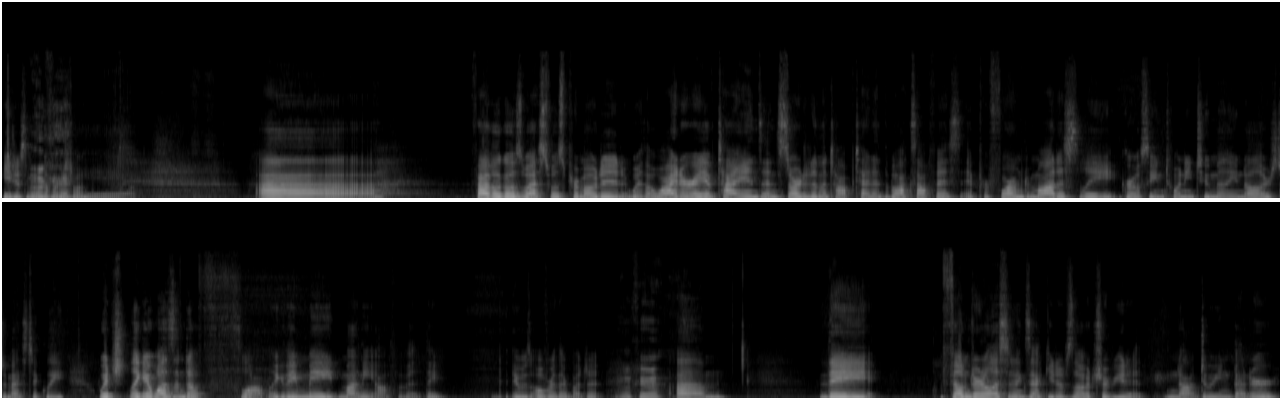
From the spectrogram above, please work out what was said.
He just made the first one. Yeah. Uh, Fievel Goes West was promoted with a wide array of tie-ins and started in the top 10 at the box office. It performed modestly, grossing $22 million domestically, which like it wasn't a flop. Like they made money off of it. They it was over their budget. Okay. Um, they film journalists and executives though attribute it not doing better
